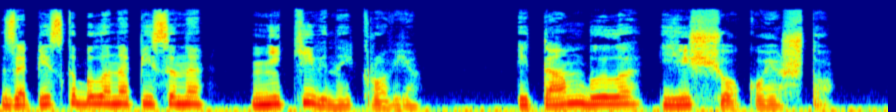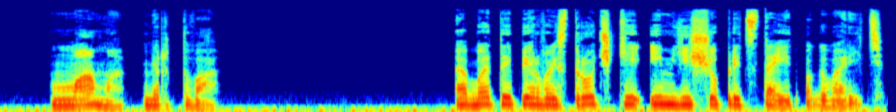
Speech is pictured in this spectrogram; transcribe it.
Записка была написана не Кивиной кровью. И там было еще кое-что. Мама мертва. Об этой первой строчке им еще предстоит поговорить.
